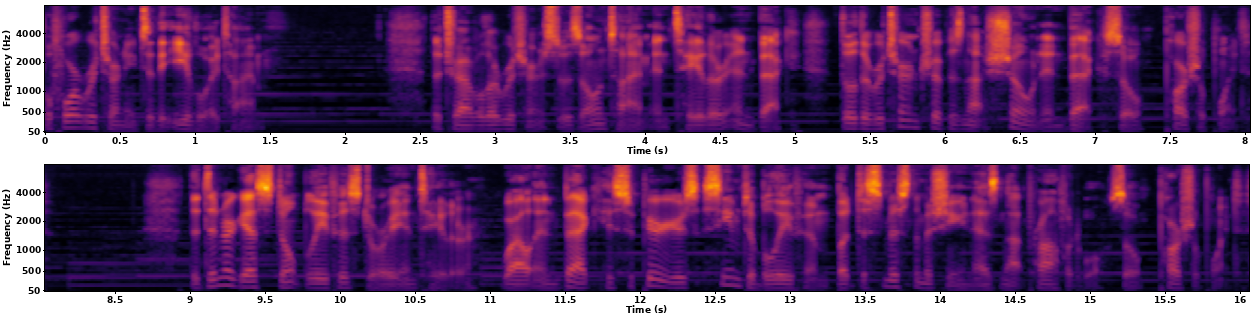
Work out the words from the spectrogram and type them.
before returning to the Eloi time. The traveler returns to his own time in Taylor and Beck, though the return trip is not shown in Beck, so partial point. The dinner guests don't believe his story in Taylor, while in Beck his superiors seem to believe him but dismiss the machine as not profitable, so partial point.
